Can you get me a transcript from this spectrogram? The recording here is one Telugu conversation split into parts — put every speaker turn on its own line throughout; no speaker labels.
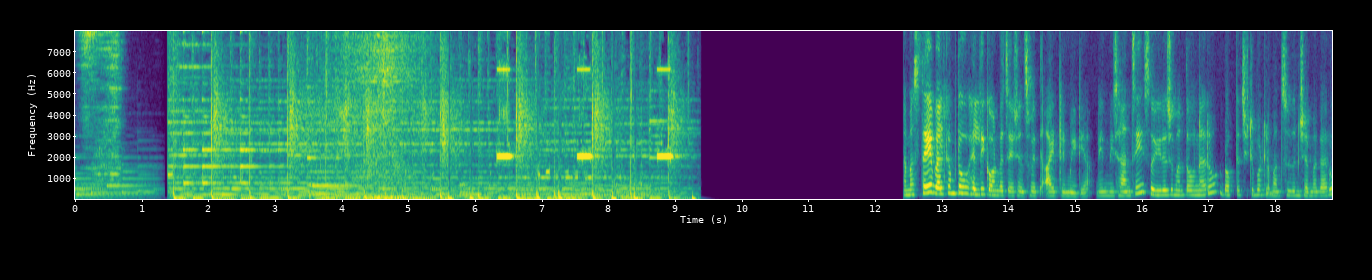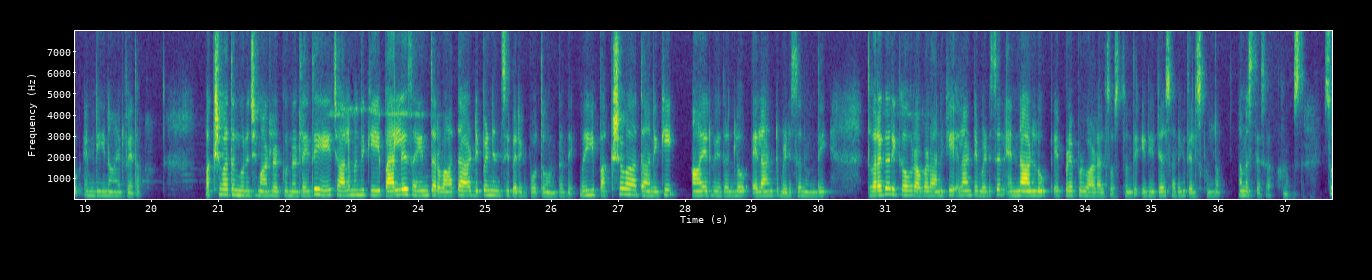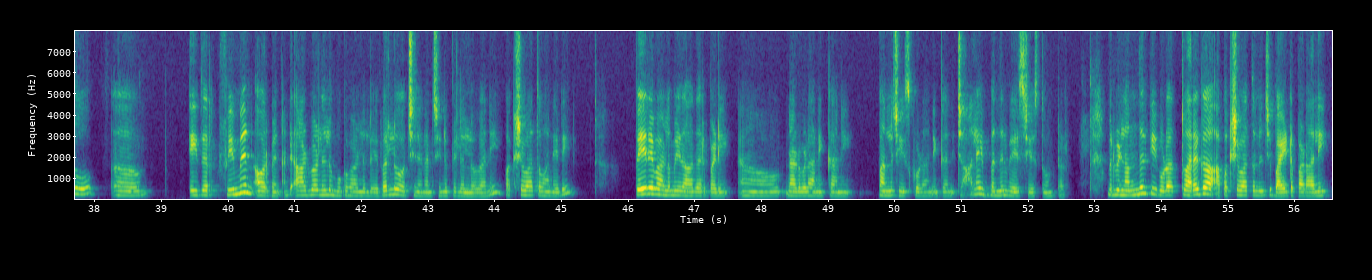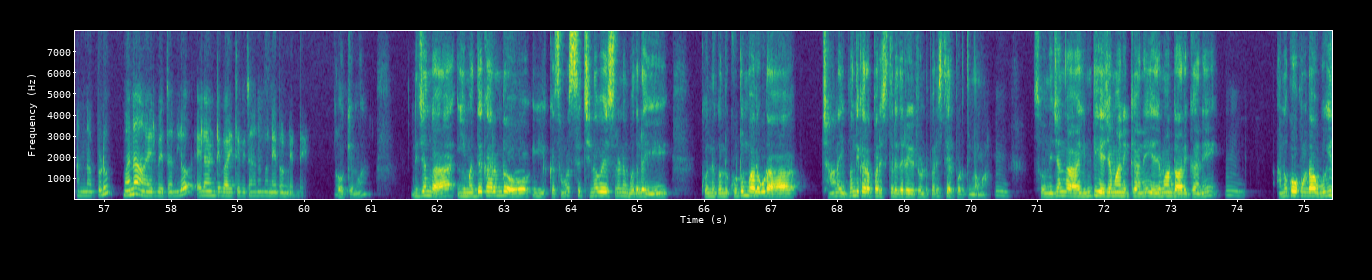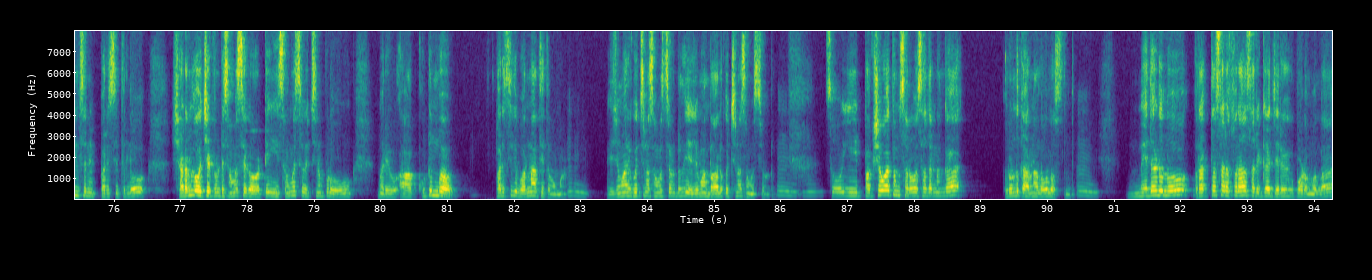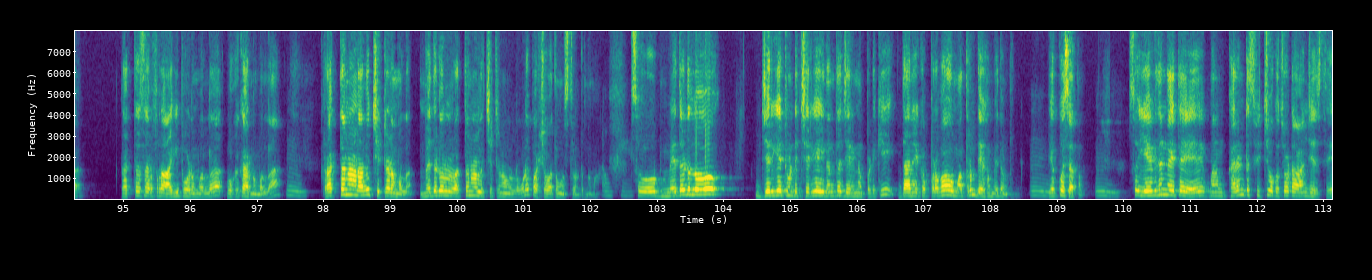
నమస్తే welcome to healthy conversations with IT media నేను మీ ఝాన్సీ. సో ఈరోజు మనతో ఉన్నారు డాక్టర్ చిట్టిబొట్ల మధుసూదన్ శర్మ గారు ఎండి ఇన్ ఆయుర్వేద. పక్షవాతం గురించి మాట్లాడుకున్నట్లయితే చాలామందికి ప్యారలైజ్ అయిన తర్వాత డిపెండెన్సీ పెరిగిపోతూ ఉంటుంది. మరి ఈ పక్షవాతానికి ఆయుర్వేదంలో ఎలాంటి మెడిసిన్ ఉంది? త్వరగా రికవర్ అవ్వడానికి ఎలాంటి మెడిసిన్ ఎన్నాళ్ళు ఎప్పుడెప్పుడు వాడాల్సి వస్తుంది? ఈ డీటెయిల్స్ అడిగి తెలుసుకుందాం. నమస్తే sir. So either women or men అంటే ఆడవాళ్ళలో మగవాళ్ళలో ఎవరిలో వచ్చినా కానీ చిన్నపిల్లల్లో కానీ పక్షవాతం అనేది వేరే వాళ్ళ మీద ఆధారపడి నడవడానికి కానీ పనులు చేసుకోవడానికి కానీ చాలా ఇబ్బందులు ఫేస్ చేస్తూ ఉంటారు. మరి వీళ్ళందరికీ కూడా త్వరగా ఆ పక్షవాతం నుంచి బయటపడాలి అన్నప్పుడు మన ఆయుర్వేదంలో ఎలాంటి వైద్య విధానం అనేది ఉండింది.
ఓకేమా నిజంగా ఈ మధ్య కాలంలో ఈ యొక్క సమస్య చిన్న వయసులోనే మొదలయ్యి కొన్ని కొన్ని కుటుంబాలు కూడా చాలా ఇబ్బందికర పరిస్థితులు ఎదురయ్యేటువంటి పరిస్థితి ఏర్పడుతుందమ్మా సో నిజంగా ఇంటి యజమానికి కానీ యజమానురాలికి కానీ అనుకోకుండా ఊహించని పరిస్థితుల్లో సడన్గా వచ్చేటువంటి సమస్య కాబట్టి ఈ సమస్య వచ్చినప్పుడు మరి ఆ కుటుంబ పరిస్థితి వర్ణాతీతం అమ్మా యజమానికి వచ్చిన సమస్య ఉంటుంది యజమానురాలకు వచ్చిన సమస్య ఉంటుంది. సో ఈ పక్షవాతం సర్వసాధారణంగా రెండు కారణాల వల్ల వస్తుంది. మెదడులో రక్త సరఫరా సరిగ్గా జరగకపోవడం వల్ల రక్త సరఫరా ఆగిపోవడం వల్ల ఒక కారణం వల్ల రక్తనాళాలు చిట్టడం వల్ల మెదడులో రక్తనాళాలు చిట్టడం వల్ల కూడా పక్షవాతం వస్తుంటుందన్నమాట
ఓకే.
సో మెదడులో జరిగేటువంటి చర్య ఇదంతా జరిగినప్పటికీ దాని యొక్క ప్రభావం మాత్రం దేహం మీద ఉంటుంది. ఎక్కువ శాతం. సో ఏ విధంగా అయితే మనం కరెంట్ స్విచ్ ఒక చోట ఆన్ చేస్తే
